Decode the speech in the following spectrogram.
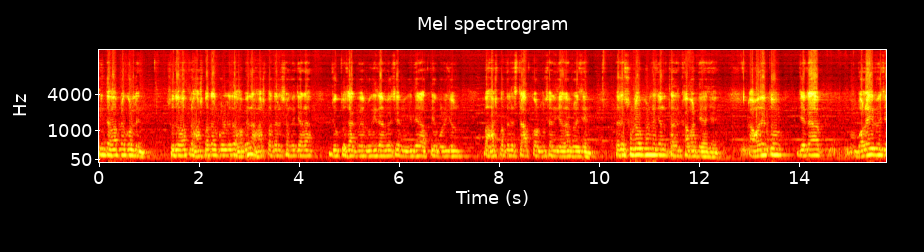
চিন্তা ভাবনা করলেন শুধুমাত্র হাসপাতাল করলে তো হবে না, হাসপাতালের সঙ্গে যারা যুক্ত থাকবেন রুগীরা রয়েছে, রুগীদের আত্মীয় পরিজন বা হাসপাতালের স্টাফ কর্মচারী যারা রয়েছেন, তাদের সুলভ মূল্যে যেন তাদের খাবার দেওয়া যায়। আমাদের তো যেটা বলাই রয়েছে,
